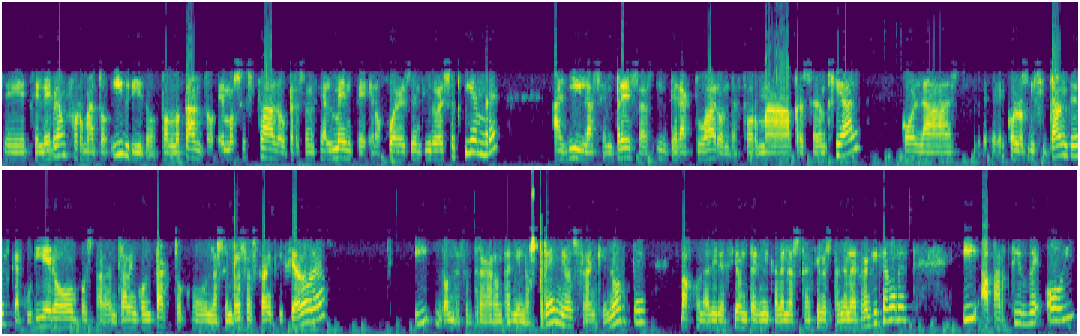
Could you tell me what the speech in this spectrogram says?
se celebra en formato híbrido, por lo tanto, hemos estado presencialmente el jueves 21 de septiembre. Allí las empresas interactuaron de forma presencial con las eh, con los visitantes que acudieron pues para entrar en contacto con las empresas franquiciadoras y donde se entregaron también los premios Franqui Norte bajo la dirección técnica de la Asociación Española de Franquiciadores. Y a partir de hoy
